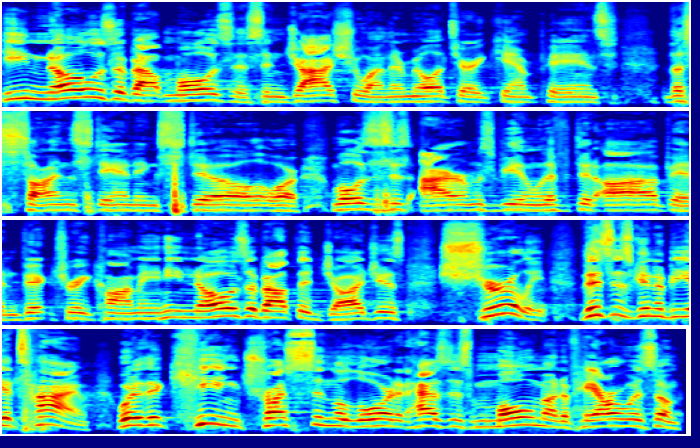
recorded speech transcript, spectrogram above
he knows about Moses and Joshua and their military campaigns, the sun standing still, or Moses' arms being lifted up and victory coming. He knows about the judges. Surely, this is going to be a time where the king trusts in the Lord and has this moment of heroism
